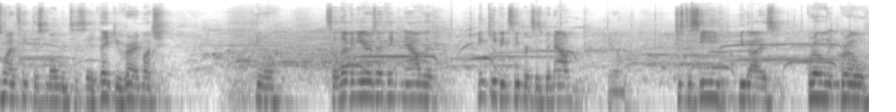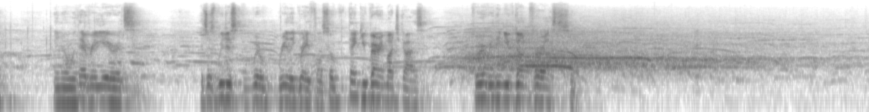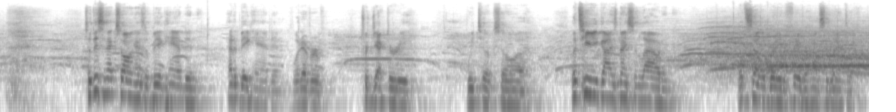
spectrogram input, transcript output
Just want to take this moment to say thank you very much. You know, it's 11 years I think now that In Keeping Secrets has been out. You know, just to see you guys grow and grow. You know, with every year, it's it's just we just we're really grateful. So thank you very much, guys, for everything you've done for us. So- So this next song has a big hand in, had a big hand in whatever trajectory we took. So uh, let's hear you guys nice and loud and let's celebrate a Favor House Atlantic.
